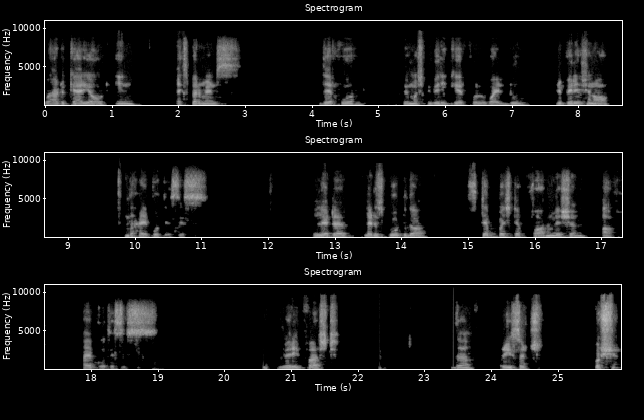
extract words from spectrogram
we have to carry out in experiments. Therefore, we must be very careful while do preparation of the hypothesis. Later, let us go to the step-by-step -step formulation of hypothesis. Very first, the research question.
